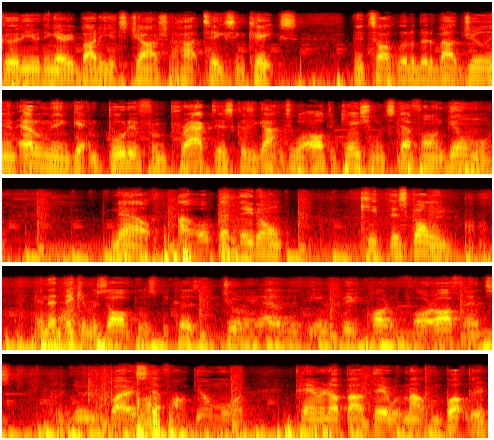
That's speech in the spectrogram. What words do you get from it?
Good evening, everybody. It's Josh, Hot Takes and Cakes. I'm going to talk a little bit about Julian Edelman getting booted from practice because he got into an altercation with Stephon Gilmore. Now, I hope that they don't keep this going and that they can resolve this because Julian Edelman being a big part of our offense with newly acquired Stephon Gilmore pairing up out there with Malcolm Butler.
